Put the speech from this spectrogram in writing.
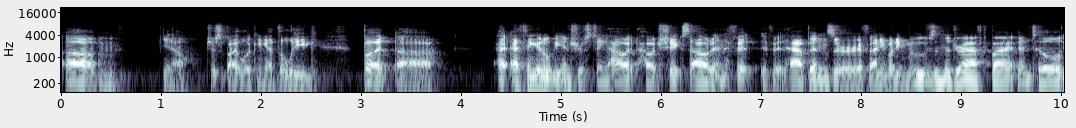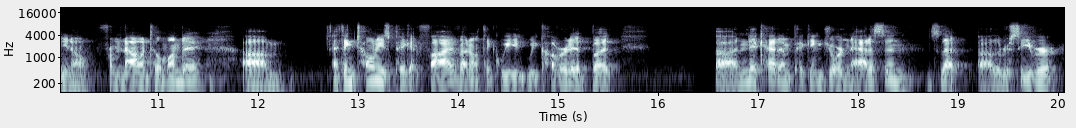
Um, you know, just by looking at the league. But uh, I, I, think it'll be interesting how it how it shakes out, and if it if it happens, or if anybody moves in the draft by until you know from now until Monday. Um, I think Tony's pick at five. I don't think we we covered it, but uh, Nick had him picking Jordan Addison, so that uh, the receiver.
